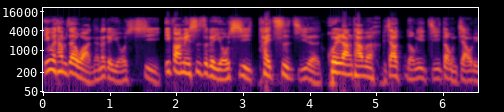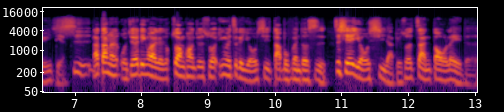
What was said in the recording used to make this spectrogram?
因为他们在玩的那个游戏，一方面是这个游戏太刺激了，会让他们比较容易激动、焦虑一点。是那当然，我觉得另外一个状况就是说，因为这个游戏大部分都是这些游戏啊，比如说战斗类的、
